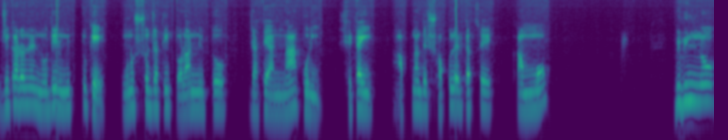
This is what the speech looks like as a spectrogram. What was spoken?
যে কারণে নদীর মৃত্যুকে মনুষ্যজাতি ত্বরান্বিত যাতে আর না করি, সেটাই আপনাদের সকলের কাছে কাম্য। বিভিন্ন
